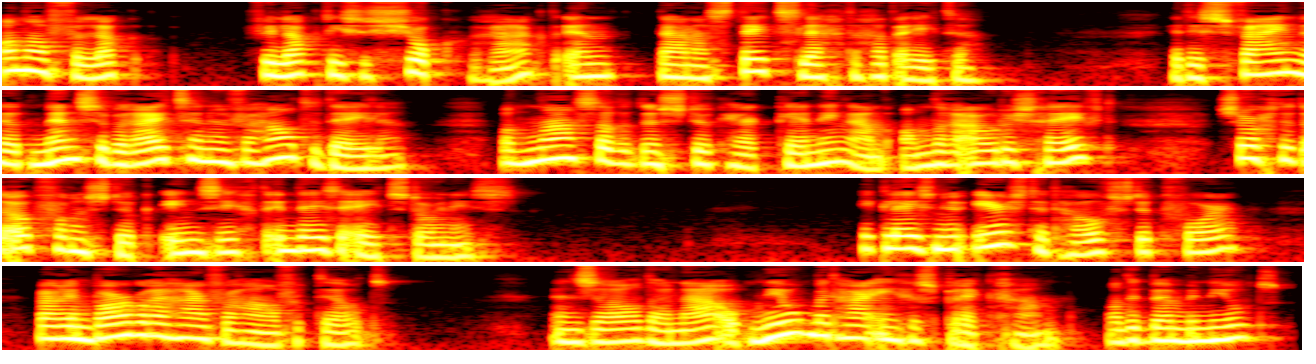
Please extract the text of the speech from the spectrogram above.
anafylactische shock raakt en daarna steeds slechter gaat eten. Het is fijn dat mensen bereid zijn hun verhaal te delen, want naast dat het een stuk herkenning aan andere ouders geeft, zorgt het ook voor een stuk inzicht in deze eetstoornis. Ik lees nu eerst het hoofdstuk voor waarin Barbara haar verhaal vertelt en zal daarna opnieuw met haar in gesprek gaan, want ik ben benieuwd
